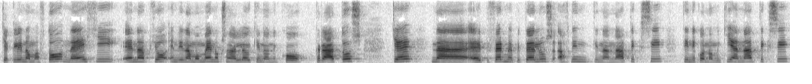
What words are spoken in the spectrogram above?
Και κλείνω με αυτό, να έχει ένα πιο ενδυναμωμένο, ξαναλέω, κοινωνικό κράτος και να επιφέρουμε επιτέλους αυτή την ανάπτυξη, την οικονομική ανάπτυξη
